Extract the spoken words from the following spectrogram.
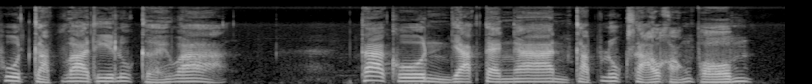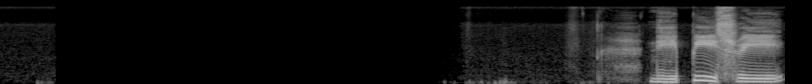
พูดกับว่าที่ลูกเขยว่า ถ้าคุณอยากแต่งงานกับลูกสาวของผม你必须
